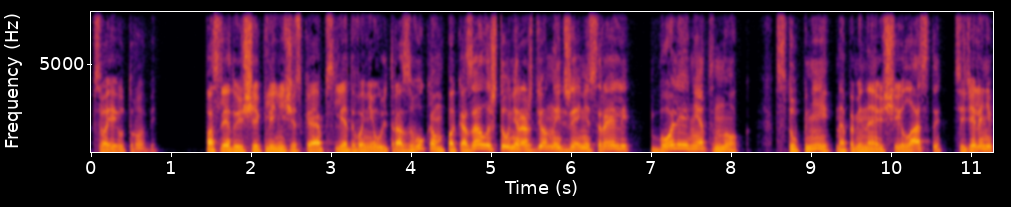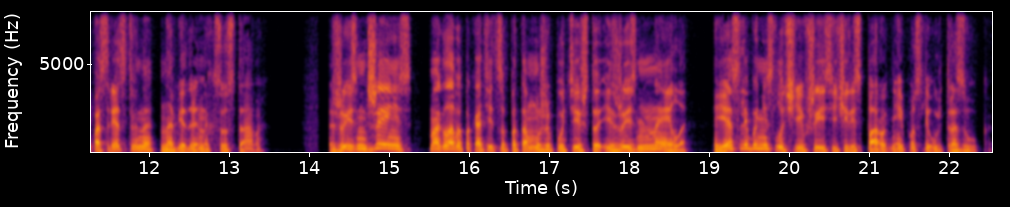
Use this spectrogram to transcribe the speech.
в своей утробе. Последующее клиническое обследование ультразвуком показало, что у нерожденной Дженнис Релли более нет ног. Ступни, напоминающие ласты, сидели непосредственно на бедренных суставах. Жизнь Дженнис могла бы покатиться по тому же пути, что и жизнь Нейла, если бы не случившиеся через пару дней после ультразвука.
